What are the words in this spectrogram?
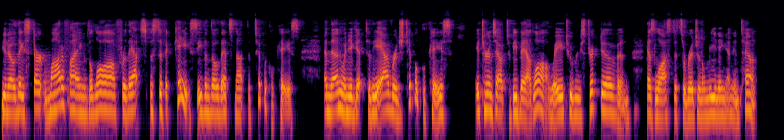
you know, they start modifying the law for that specific case, even though that's not the typical case. And then when you get to the average typical case, it turns out to be bad law, way too restrictive and has lost its original meaning and intent.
